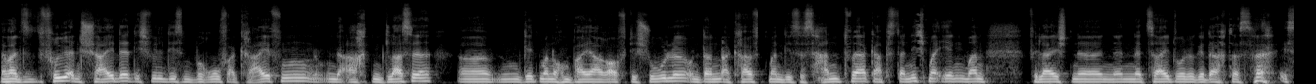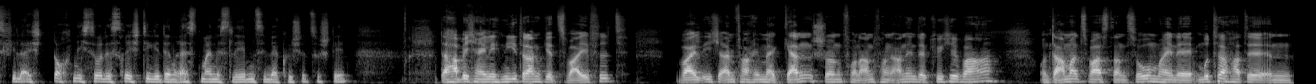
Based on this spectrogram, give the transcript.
wenn man früh entscheidet, ich will diesen Beruf ergreifen, in der achten Klasse äh, geht man noch ein paar Jahre auf die Schule und dann ergreift man dieses Handwerk. Gab es da nicht mal irgendwann vielleicht eine, eine, eine Zeit, wo du gedacht hast, ist vielleicht doch nicht so das Richtige, den Rest meines Lebens in der Küche zu stehen? Da habe ich eigentlich nie dran gezweifelt, weil ich einfach immer gern schon von Anfang an in der Küche war Und damals war es dann so, meine Mutter hatte einen,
